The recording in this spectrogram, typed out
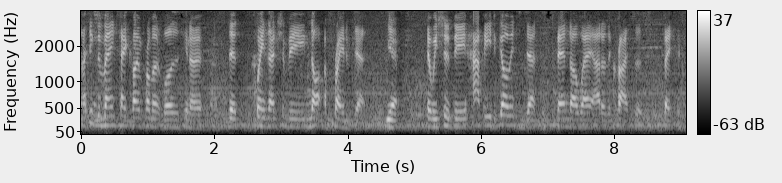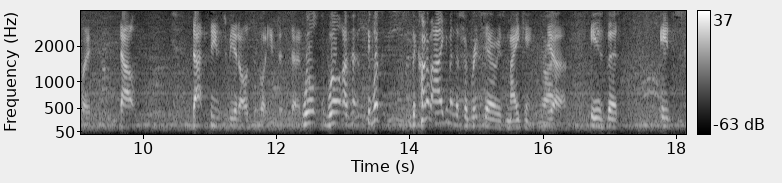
I think the main take home from it was you know that Queensland should be not afraid of debt. Yeah. That we should be happy to go into debt to spend our way out of the crisis, basically. Now, that seems to be at odds with what you've just said. Well, well, I th- what's the kind of argument that Fabrizio is making, right? Yeah. Is that it's,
